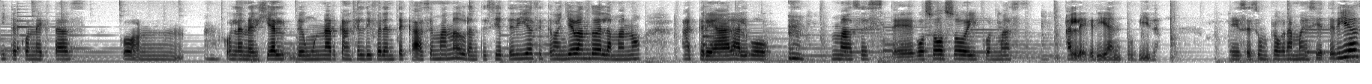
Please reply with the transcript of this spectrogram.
y te conectas con, con, la energía de un arcángel diferente cada semana durante siete días y te van llevando de la mano a crear algo más este, gozoso y con más alegría en tu vida. Ese es un programa de siete días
